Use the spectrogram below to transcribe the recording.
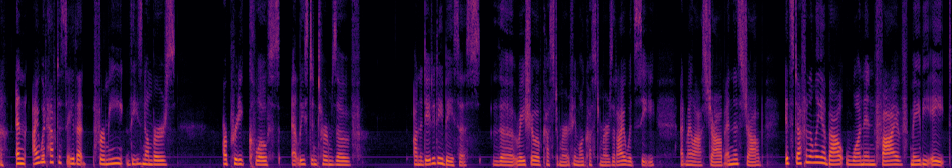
And I would have to say that for me, these numbers are pretty close, at least in terms of on a day to day basis, the ratio of customer, female customers that I would see at my last job and this job. It's definitely about one in five, maybe eight.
